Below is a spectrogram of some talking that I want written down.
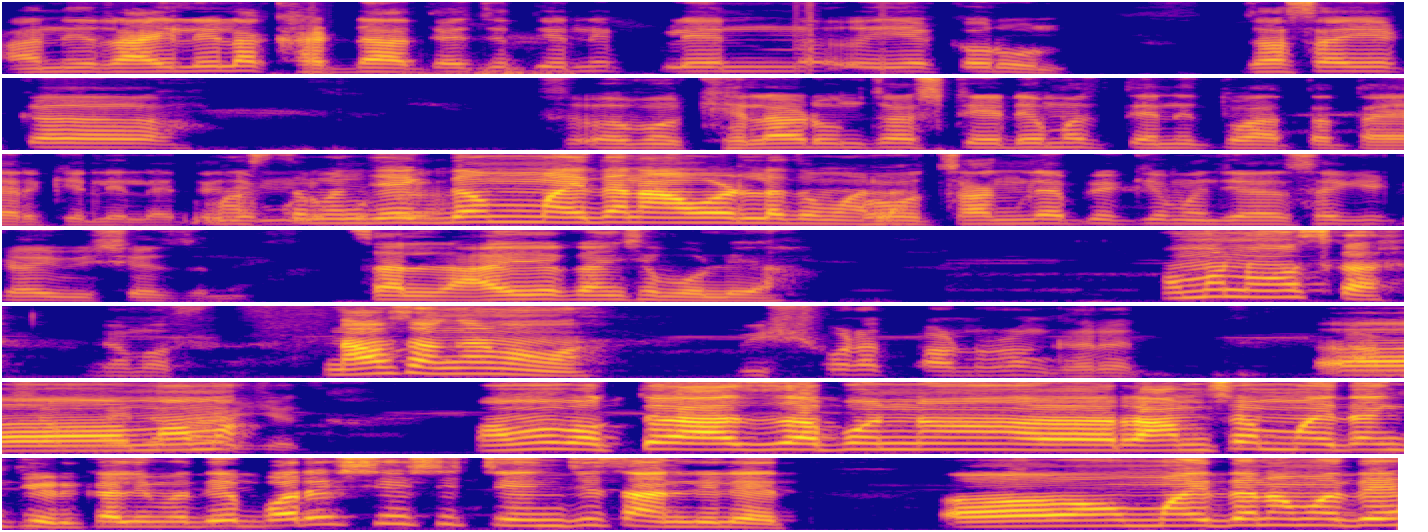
आणि राहिलेला खड्डा त्याचे त्यांनी प्लेन हे करून जसा एक खेळाडूंचा स्टेडियमच त्यांनी तो आता तयार केलेला आहे. मस्त म्हणजे एकदम मैदान आवडलं तुम्हाला? हो चांगल्यापैकी म्हणजे असं की काही विषयच नाही. चल आयोजकांशी बोलूया. मामा नमस्कार. नमस्कार. नाव सांगा ना मामा. विश्वनाथ पांडुरंग घरत. मामा मामा बघतोय आज आपण रामश्याम मैदान खिडकालीमध्ये बरेचसे असे चेंजेस आणलेले आहेत. मैदानामध्ये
